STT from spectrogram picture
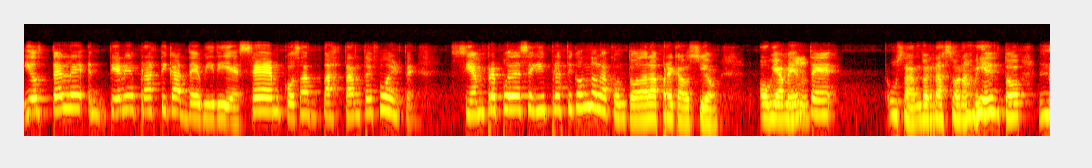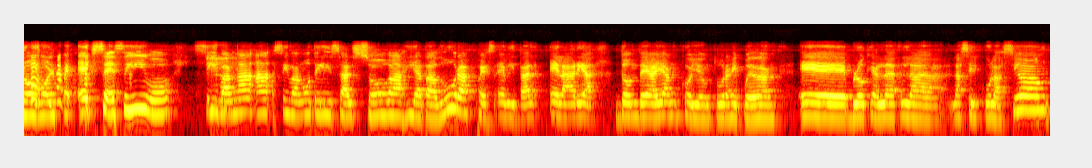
y usted le, tiene prácticas de BDSM, cosas bastante fuertes, siempre puede seguir practicándola con toda la precaución obviamente usando el razonamiento, no golpe excesivo. Si van, a, si van a utilizar sogas y ataduras, pues evitar el área donde hayan coyunturas y puedan eh, bloquear la, circulación.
